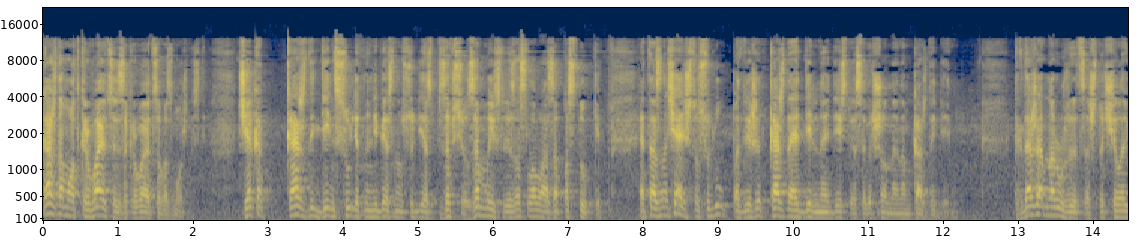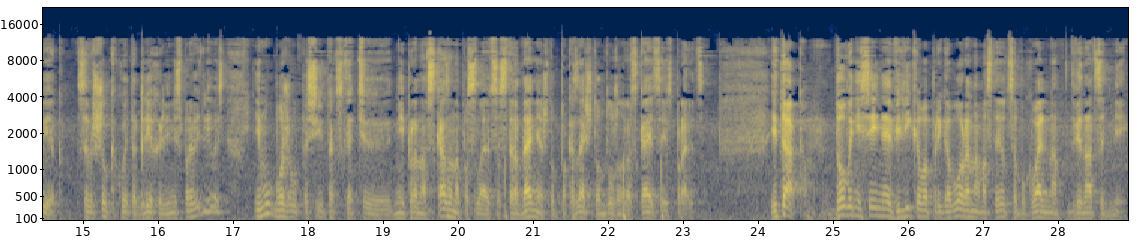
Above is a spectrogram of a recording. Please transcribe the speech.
Каждому открываются и закрываются возможности. Человека каждый день судят на небесном суде за все, за мысли, за слова, за поступки. Это означает, что суду подлежит каждое отдельное действие, совершенное нам каждый день. Когда же обнаруживается, что человек совершил какой-то грех или несправедливость, ему, Боже упаси, так сказать, э, не про нас сказано, посылаются страдания, чтобы показать, что он должен раскаяться и исправиться. Итак, до вынесения великого приговора нам остается буквально 12 дней.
